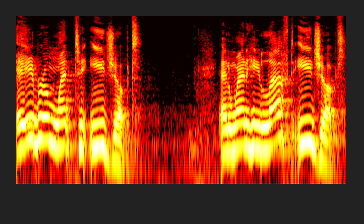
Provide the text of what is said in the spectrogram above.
Abram went to Egypt, and when he left Egypt,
